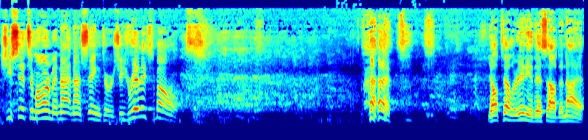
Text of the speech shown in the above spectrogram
she sits in my arm at night and I sing to her. She's really small. Y'all tell her any of this, I'll deny it.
